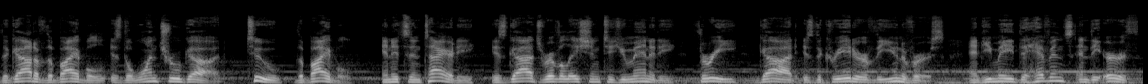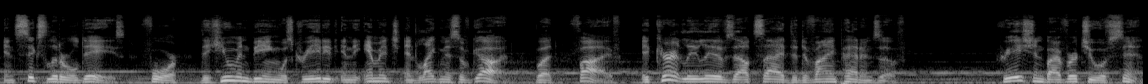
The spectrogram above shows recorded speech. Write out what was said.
The God of the Bible is the one true God. 2. The Bible, in its entirety, is God's revelation to humanity. 3. God is the creator of the universe, and he made the heavens and the earth in six literal days. 4. The human being was created in the image and likeness of God but 5. It currently lives outside the divine patterns of creation by virtue of sin.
